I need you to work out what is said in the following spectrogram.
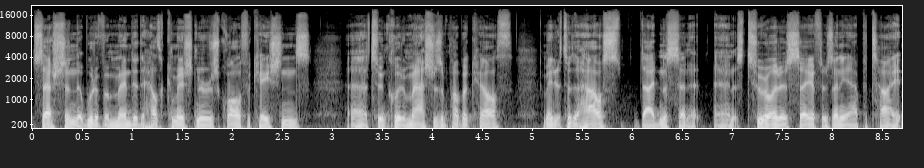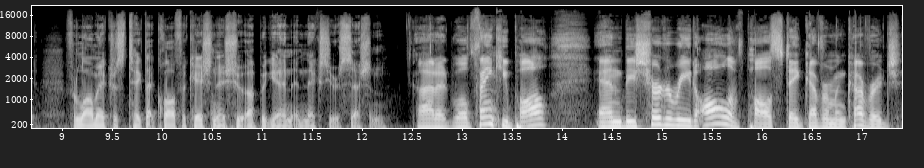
session that would have amended the health commissioner's qualifications uh, to include a master's in public health. Made it through the House, died in the Senate, and it's too early to say if there's any appetite for lawmakers to take that qualification issue up again in next year's session. Got it. Well, thank you, Paul, and be sure to read all of Paul's state government coverage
